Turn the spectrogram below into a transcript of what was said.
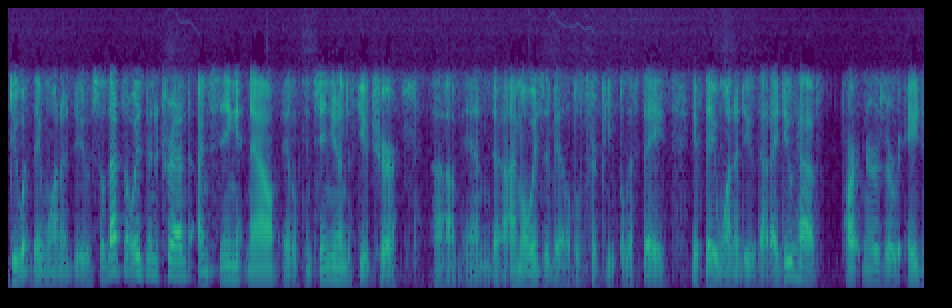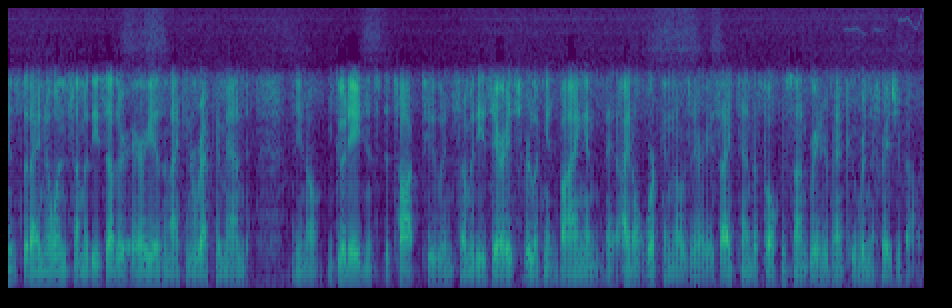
do what they want to do. So that's always been a trend. I'm seeing it now. It'll continue in the future, um, and uh, I'm always available for people if they if they want to do that. I do have partners or agents that I know in some of these other areas, and I can recommend you know good agents to talk to in some of these areas if you're looking at buying and I don't work in those areas. I tend to focus on Greater Vancouver and the Fraser Valley.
